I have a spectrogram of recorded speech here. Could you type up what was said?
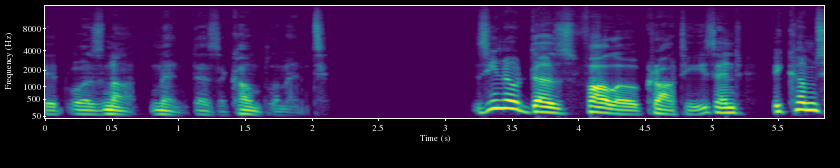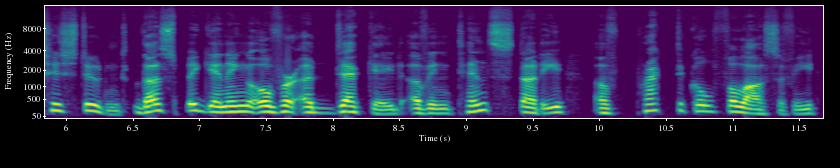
it was not meant as a compliment. Zeno does follow Crates and becomes his student, thus beginning over a decade of intense study of practical philosophy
